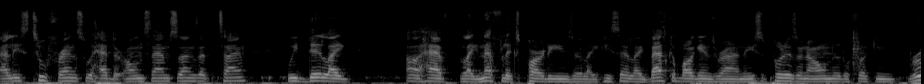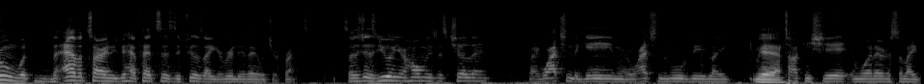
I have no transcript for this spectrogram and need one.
at least two friends who had their own Samsungs at the time, we did like uh, have like Netflix parties or like he said like basketball games around. They used to put us in our own little fucking room with Mhm. the avatar, and if you have headsets, it feels like you're really there with your friends. So it's just you and your homies just chilling, like watching the game or watching the movie, like yeah. talking shit and whatever. So like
